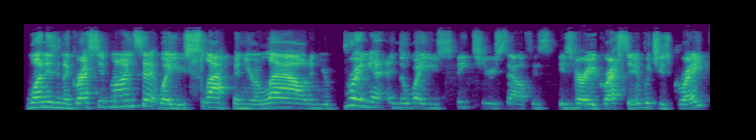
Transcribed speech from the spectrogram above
One is an aggressive mindset where you slap and you're loud and you bring it and the way you speak to yourself is, is very aggressive which is great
